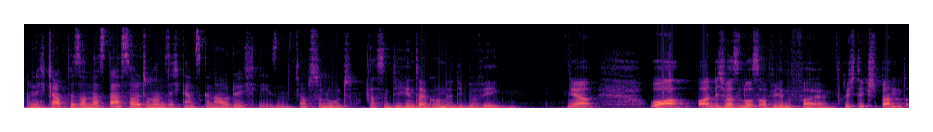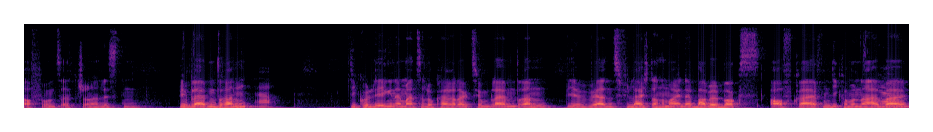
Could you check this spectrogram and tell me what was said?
Und ich glaube, besonders das sollte man sich ganz genau durchlesen. Absolut. Das sind die Hintergründe, die bewegen. Ja, boah, ordentlich was los auf jeden Fall. Richtig spannend, auch für uns als Journalisten. Wir bleiben dran. Ja. Die Kollegen in der Mainzer Lokalredaktion bleiben dran. Wir werden es vielleicht auch nochmal in der Bubblebox aufgreifen. Die Kommunalwahl ja.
